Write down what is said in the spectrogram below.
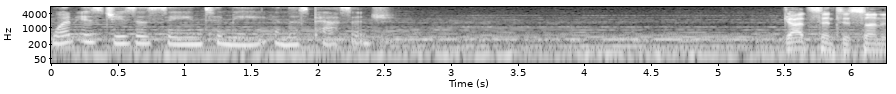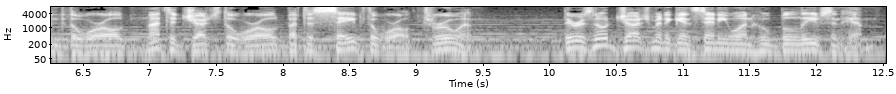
What is Jesus saying to me in this passage? God sent his Son into the world not to judge the world, but to save the world through him. There is no judgment against anyone who believes in him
